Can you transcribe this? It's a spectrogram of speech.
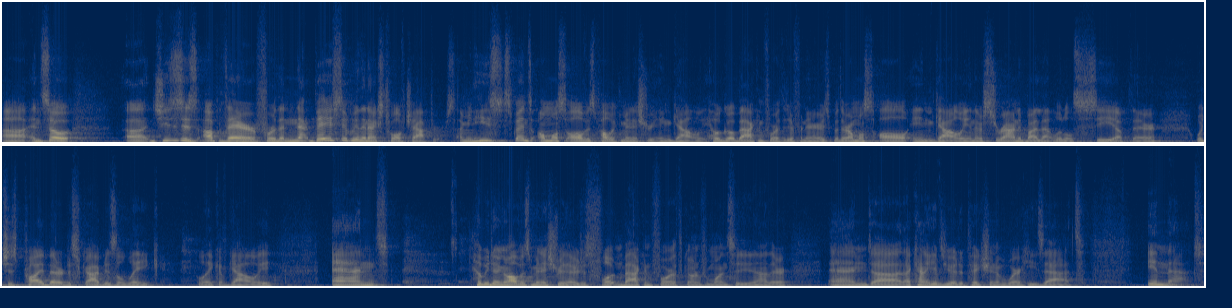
Uh, and so uh, Jesus is up there for the ne- basically the next 12 chapters. I mean, he spends almost all of his public ministry in Galilee. He'll go back and forth to different areas, but they're almost all in Galilee, and they're surrounded by that little sea up there, which is probably better described as a lake Lake of Galilee. And he'll be doing all of his ministry there, just floating back and forth, going from one city to another. And uh, that kind of gives you a depiction of where he's at in that.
